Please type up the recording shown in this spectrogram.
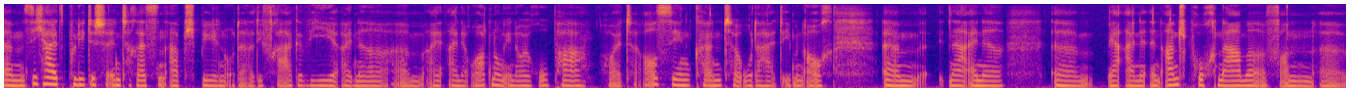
ähm, sicherheitspolitische Interessen abspielen oder die Frage, wie eine, ähm, eine Ordnung in Europa heute aussehen könnte oder halt eben auch ähm, na, eine, ähm, ja, eine Inanspruchnahme von ähm,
